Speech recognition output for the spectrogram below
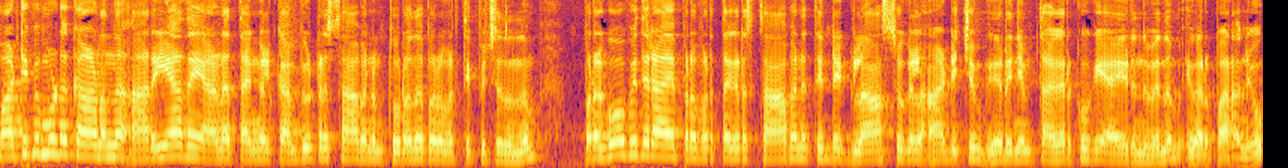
പഠിപ്പുമുടക്കാണെന്ന് അറിയാതെയാണ് തങ്ങൾ കമ്പ്യൂട്ടർ സ്ഥാപനം തുറന്ന് പ്രവർത്തിപ്പിച്ചതെന്നും പ്രകോപിതരായ പ്രവർത്തകർ സ്ഥാപനത്തിന്റെ ഗ്ലാസുകൾ അടിച്ചും എറിഞ്ഞും തകർക്കുകയായിരുന്നുവെന്നും ഇവർ പറഞ്ഞു.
